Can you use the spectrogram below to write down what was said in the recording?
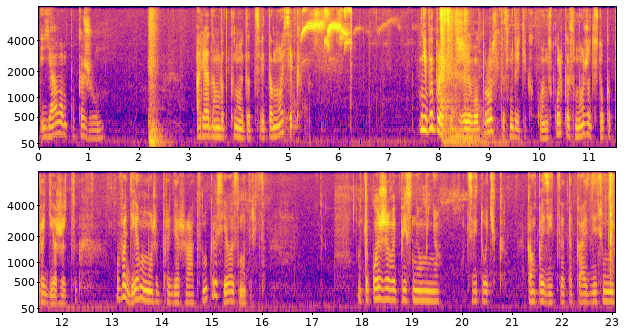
и я вам покажу. А рядом воткну этот цветоносик. Не выбросить же его, просто смотрите, какой он. Сколько сможет, столько продержится. В воде он может продержаться. Ну, красиво смотрится. Вот такой живописный у меня цветочек композиция такая. Здесь у меня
